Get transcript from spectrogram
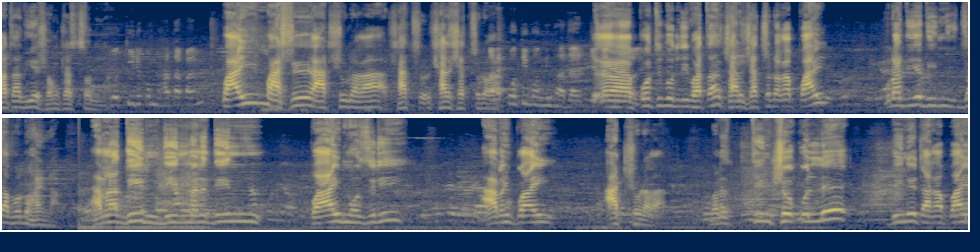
ভাতা দিয়ে সংসার চলে। তো পাই মাসে আটশো টাকা সাতশো সাড়ে সাতশো টাকা। মানে প্রতিবন্ধী ভাতা প্রতিবন্ধী ভাতা সাড়ে সাতশো টাকা পাই ওরা দিয়ে দিন যাপন হয় না। আমরা দিন দিন মানে দিন পাই মজুরি আমি পাই আটশো টাকা। মানে তিনশো করলে দিনে টাকা পাই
